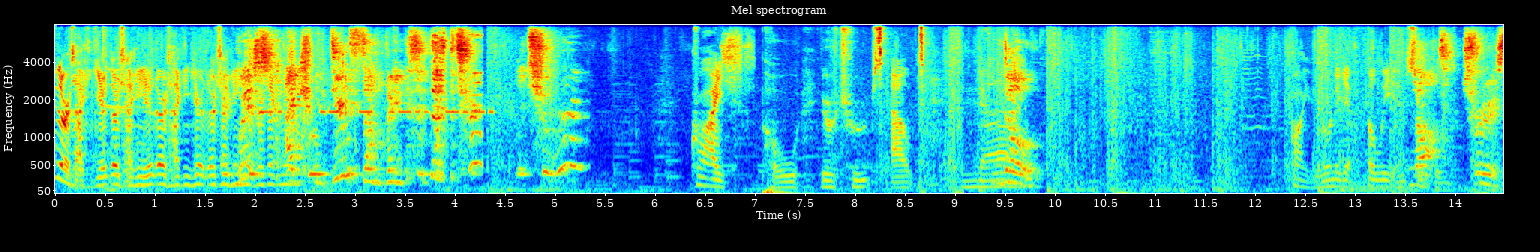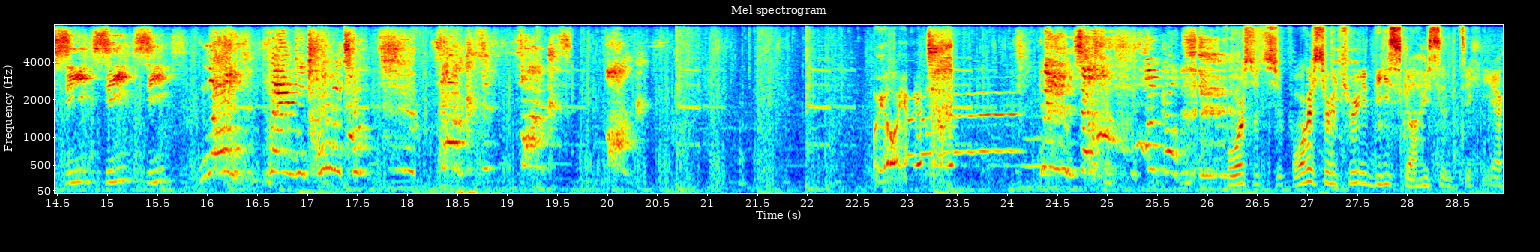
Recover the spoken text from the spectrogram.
They're attacking here. They're attacking here. They're attacking here. They're attacking here. They're attacking I here. could do something. Gry. Pull your troops out now. No, Gry. You're gonna get fully encircled. not true. See, see, see. No, Ben, you told me to. Fuck, fuck, fuck. Shut the fuck up! Force, force retreat these guys into here.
